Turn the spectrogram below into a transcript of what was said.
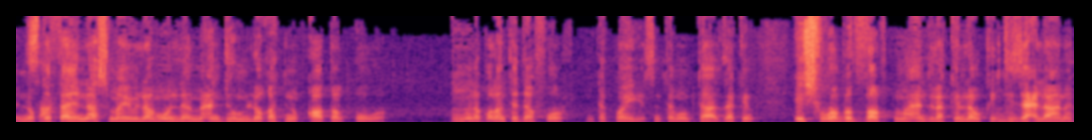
النقطة. الثانية الناس ما يلامون لأن ما عندهم لغة نقاط القوة. يقول لك والله أنت دافور أنت كويس أنت ممتاز لكن إيش هو بالضبط؟ ما عنده. لكن لو كنت زعلانة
